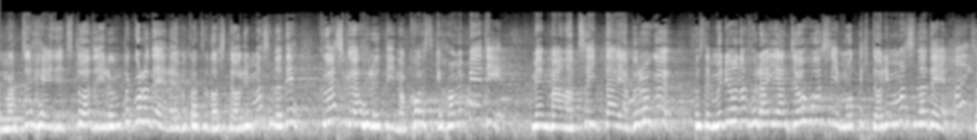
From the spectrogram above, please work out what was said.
末平日問わずいろんなところでライブ活動しておりますので詳しくはフルーティーの公式ホームページメンバーのツイッターやブログそして無料のフライヤー情報誌持ってきておりますので、そち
